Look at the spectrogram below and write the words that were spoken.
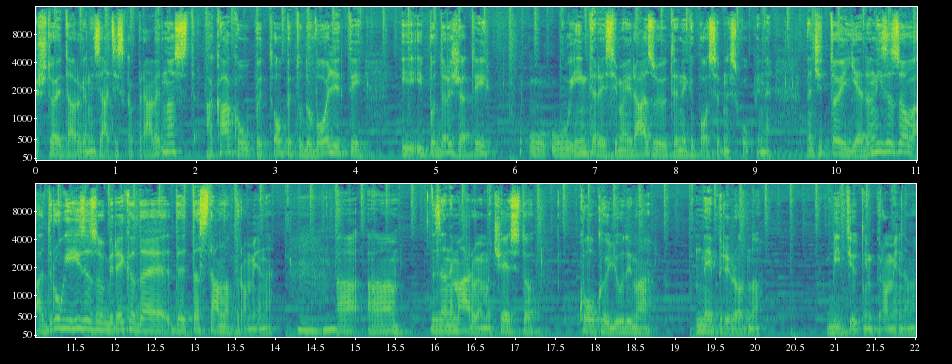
što je ta organizacijska pravednost, a kako opet, opet udovoljiti i, i podržati u, u interesima i razvoju te neke posebne skupine. Znači to je jedan izazov, a drugi izazov bi rekao da je, da je ta stalna promjena. mm A, a zanemarujemo često koliko je ljudima neprirodno biti u tim promjenama.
